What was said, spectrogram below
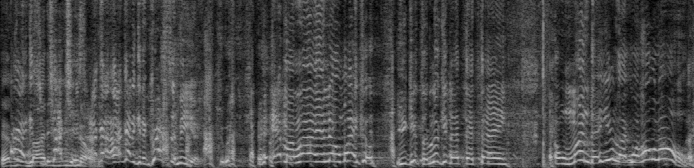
I gotta get some Everybody you touches. know. I, got, I gotta get aggressive here. Am I lying, though, Michael? You get to looking at that thing on Monday, you're like, well, hold on.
